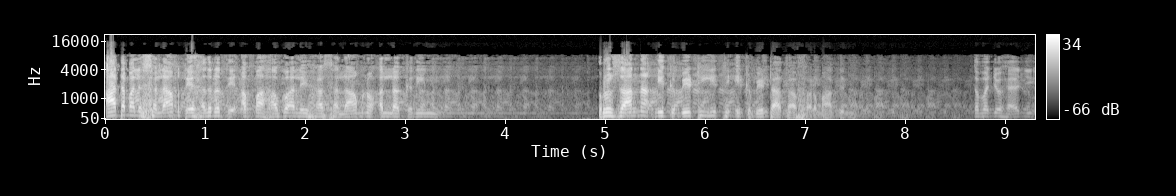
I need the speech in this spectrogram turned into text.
आदम सलाम ते हज़रत अम्मा हवा सलाम अल्लाह करीम रोज़ाना एक बेटी एक बेटा अता फरमा देना। तवज्जो है जी।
